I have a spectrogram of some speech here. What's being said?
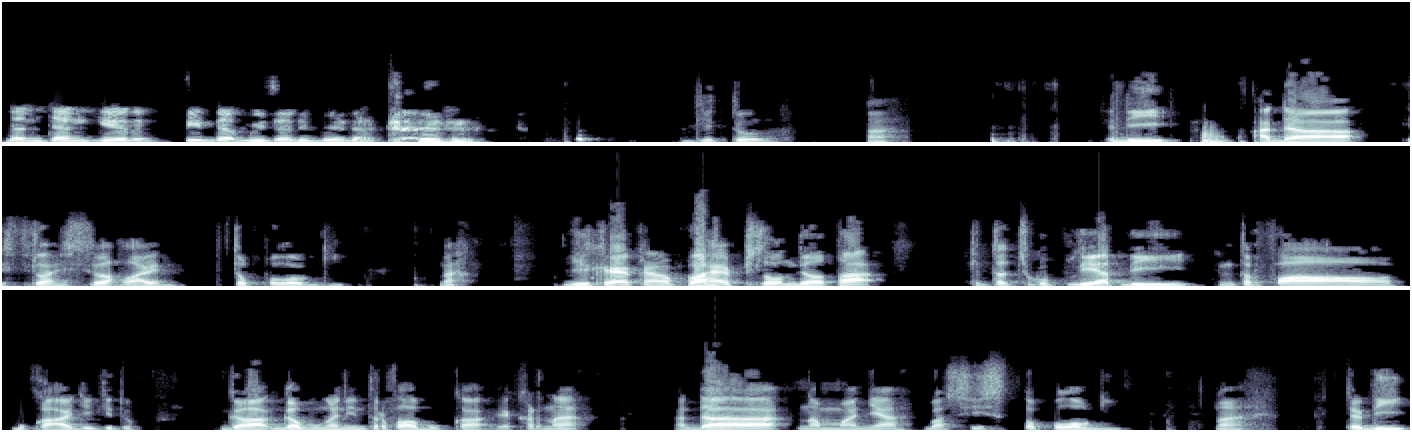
dan cangkir tidak bisa dibedakan gitu. Nah, jadi ada istilah-istilah lain topologi. Nah, jadi kayak kenapa epsilon delta kita cukup lihat di interval buka aja gitu, gak gabungan interval buka ya karena ada namanya basis topologi. Nah, jadi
